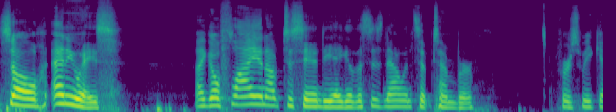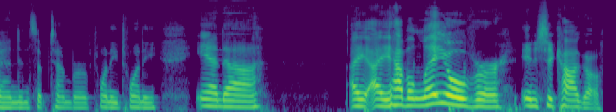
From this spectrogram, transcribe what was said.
So, anyways, I go flying up to San Diego. This is now in September, first weekend in September of 2020. And uh, I, I have a layover in Chicago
